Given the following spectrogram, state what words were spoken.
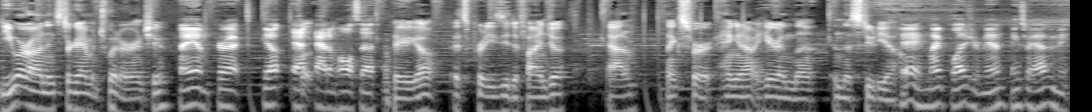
You are on Instagram and Twitter, aren't you? I am correct. Yep. At Cool. Adam Halseth. There you go. It's pretty easy to find you. Adam, thanks for hanging out here in the in the studio. Hey, my pleasure, man. Thanks for having me.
